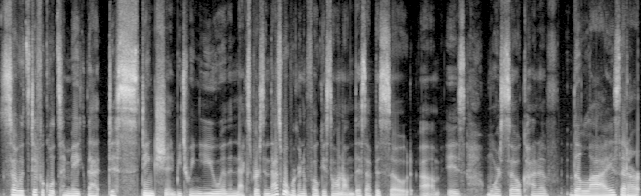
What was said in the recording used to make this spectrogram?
so it's difficult to make that distinction between you and the next person that's what we're going to focus on on this episode um, is more so kind of the lies that our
